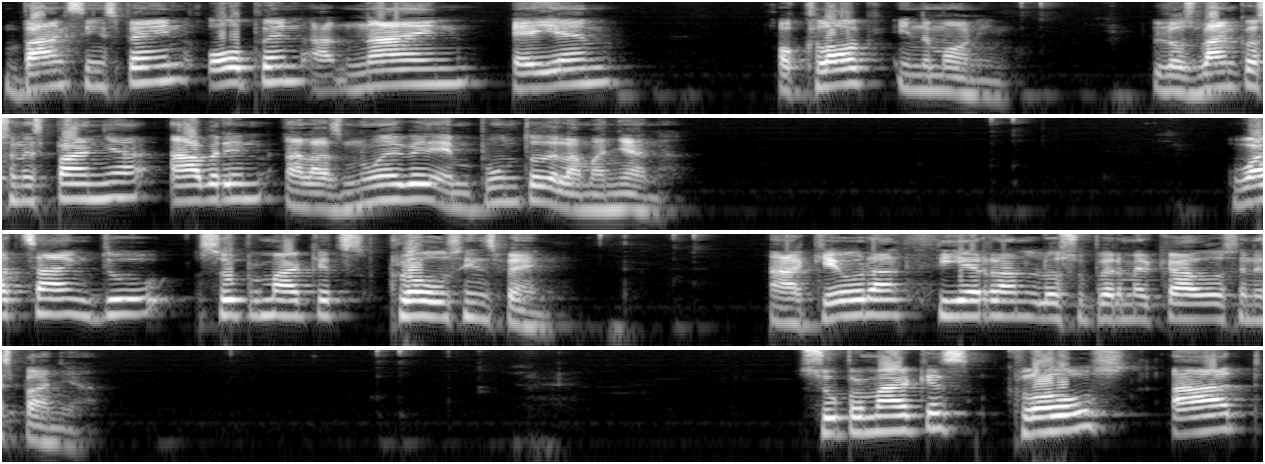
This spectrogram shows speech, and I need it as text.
Banks in Spain open at 9 a.m. o'clock in the morning. Los bancos en España abren a las 9 en punto de la mañana. What time do supermarkets close in Spain? ¿A qué hora cierran los supermercados en España? Supermarkets close at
